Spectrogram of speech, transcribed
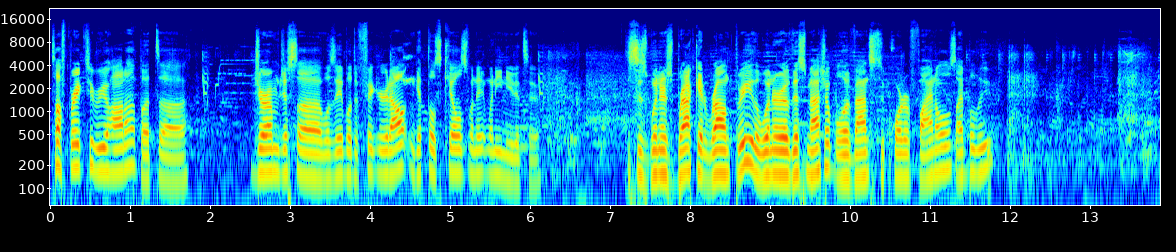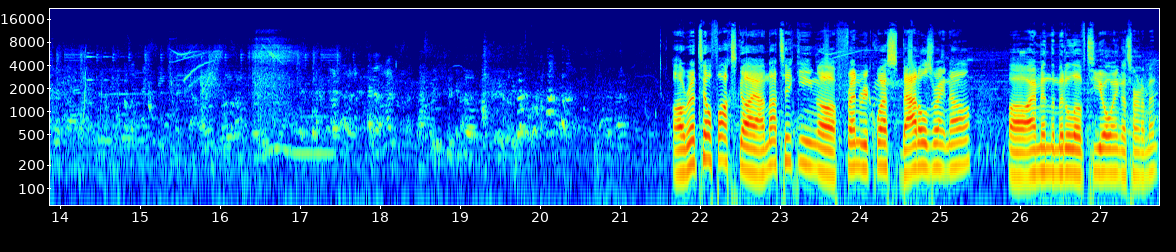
Tough break to Ryuhana, but uh, Germ just uh, was able to figure it out and get those kills when it when he needed to. This is winners bracket round three. The winner of this matchup will advance to quarterfinals, I believe. Uh, Red Tail Fox guy, I'm not taking uh, friend request battles right now. Uh, I'm in the middle of TOing a tournament.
